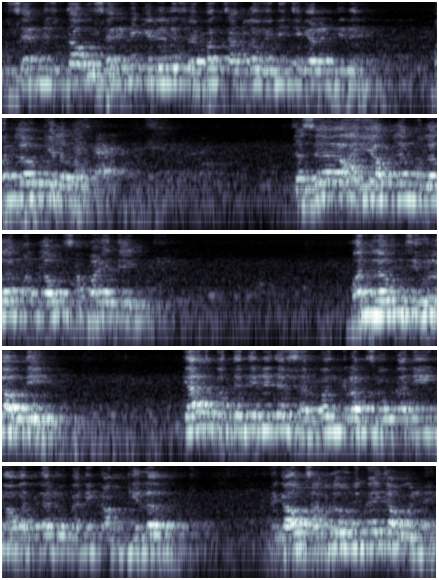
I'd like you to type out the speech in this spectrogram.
हुशार नुसता हुशारीने केलेला स्वयंपाक चांगला होण्याची गॅरंटी नाही. मन लावून केलं पाहिजे. जसं आई आपल्या मुलाला मन लावून सांभाळते मन लावून जीव लावते. त्याच पद्धतीने जर सरपंच ग्रामसेवकांनी गावातल्या लोकांनी काम केलं तर गाव चांगलं होणं काहीच अवघड नाही.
